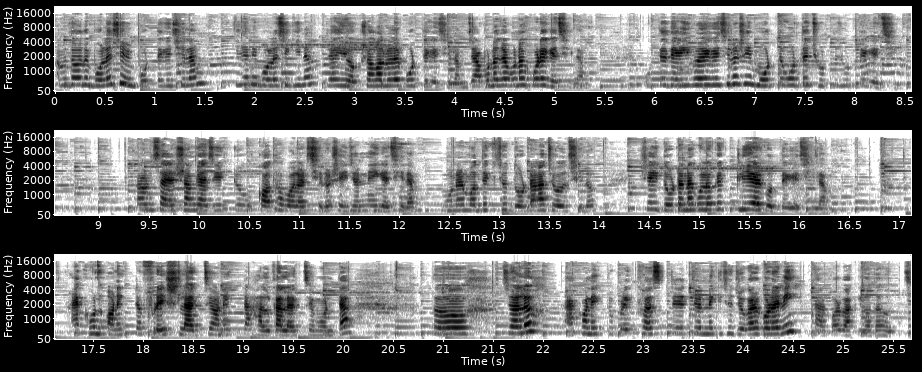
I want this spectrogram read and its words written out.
আমি তোমাদের বলেছি, আমি পড়তে গেছিলাম। কি জানি বলেছি কিনা, যাই হোক, সকালবেলায় পড়তে গেছিলাম। যাব না যাব না, করে গেছিলাম। উঠতে দেরি হয়ে গেছিল, সেই মরতে মরতে ছুটতে ছুটতে গেছি। কারণ স্যারের সঙ্গে আজকে একটু কথা বলার ছিল, সেই জন্যেই গেছিলাম। মনের মধ্যে কিছু দোটানা চলছিল, সেই দোটানাগুলোকে ক্লিয়ার করতে গেছিলাম। এখন অনেকটা ফ্রেশ লাগছে, অনেকটা হালকা লাগছে মনটা। তো চলো, এখন একটু ব্রেকফাস্টের জন্য কিছু জোগাড় করে নিই, তারপর বাকি কথা হচ্ছে।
